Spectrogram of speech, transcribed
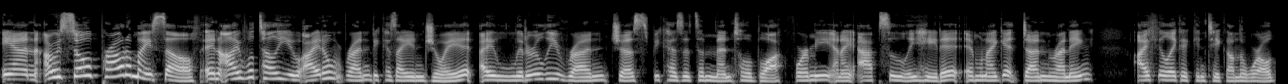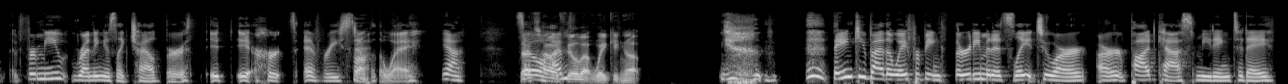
And I was so proud of myself. And I will tell you, I don't run because I enjoy it. I literally run just because it's a mental block for me, and I absolutely hate it. And when I get done running, I feel like I can take on the world. For me, running is like childbirth. It it hurts every step Huh. of the way. Yeah. That's so how I I'm feel about waking up. Thank you, by the way, for being 30 minutes late to our our podcast meeting today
